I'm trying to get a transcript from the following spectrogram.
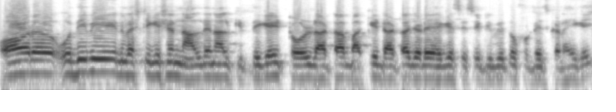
ਔਰ ਉਹਦੀ ਵੀ ਇਨਵੈਸਟੀਗੇਸ਼ਨ ਨਾਲ ਦੇ ਨਾਲ ਕੀਤੀ ਗਈ। ਟੋਲ ਡਾਟਾ ਬਾਕੀ ਡਾਟਾ ਜਿਹੜੇ ਹੈਗੇ ਸੀਸੀਟੀਵੀ ਤੋਂ ਫੁਟੇਜ ਕਢਾਈ ਗਈ।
